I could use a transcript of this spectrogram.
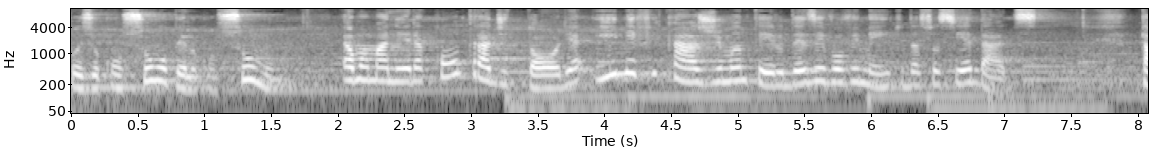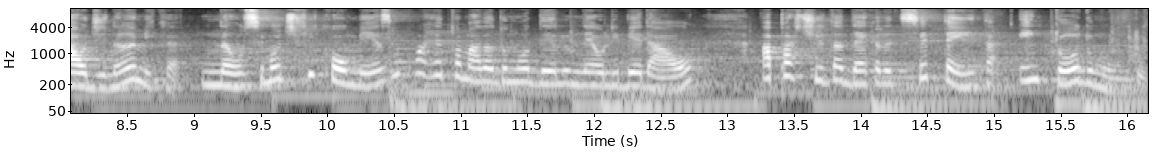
pois o consumo pelo consumo é uma maneira contraditória e ineficaz de manter o desenvolvimento das sociedades. Tal dinâmica não se modificou mesmo com a retomada do modelo neoliberal a partir da década de 70 em todo o mundo.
